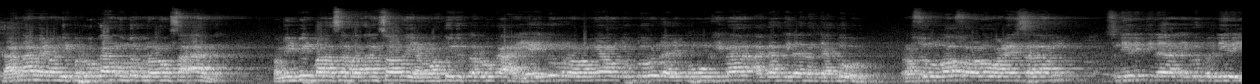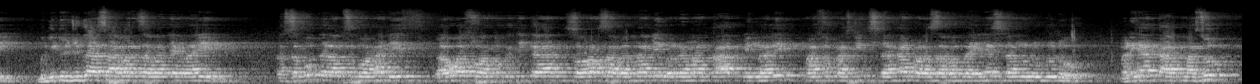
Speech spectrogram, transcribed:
karena memang diperlukan untuk menolong saat pemimpin para sahabat Ansor yang waktu itu terluka, yaitu menolongnya untuk turun dari pemukiman agar tidak terjatuh. Rasulullah SAW sendiri tidak ikut berdiri. Begitu juga sahabat-sahabat yang lain tersebut dalam sebuah hadis bahwa suatu ketika seorang sahabat Nabi bernama Ka'ab bin Malik masuk masjid sedangkan para sahabat lainnya sedang duduk-duduk. Melihat Ka'ab masuk,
